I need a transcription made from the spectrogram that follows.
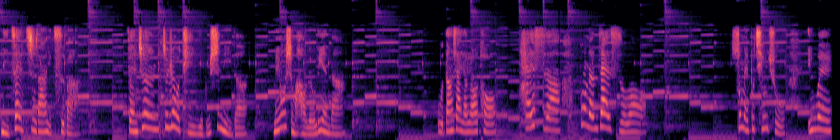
你再自杀一次吧，反正这肉体也不是你的。”没有什么好留恋的。我当下摇摇头，还死啊，不能再死了。苏梅不清楚，因为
